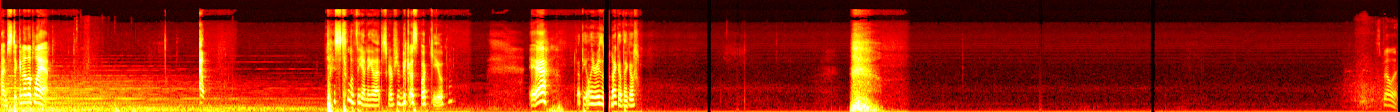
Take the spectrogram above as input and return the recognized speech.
I'm sticking to the plan. Ow. I still love the ending of that description because fuck you. Yeah, that's the only reason I can think of. Spill it.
